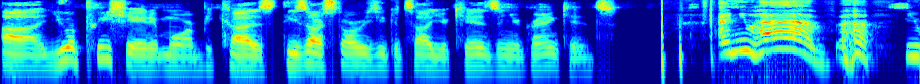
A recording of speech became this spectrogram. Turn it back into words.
Uh, you appreciate it more because these are stories you could tell your kids and your grandkids and you have you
